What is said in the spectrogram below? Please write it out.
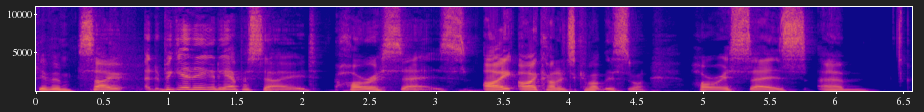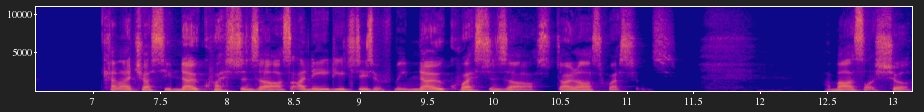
Give him. So at the beginning of the episode, Horace says, I, I kind of just come up with this one. Horace says, um, Can I trust you? No questions asked. I need you to do something for me. No questions asked. Don't ask questions. And Miles like, Sure.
